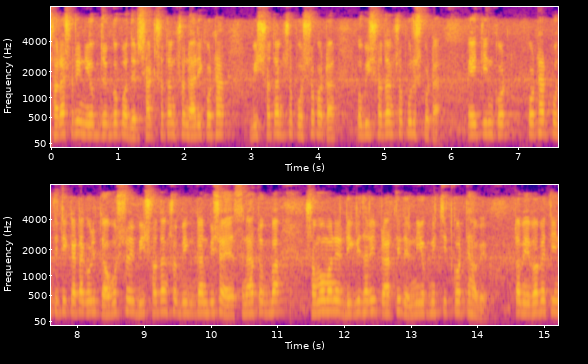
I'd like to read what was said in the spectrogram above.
সরাসরি নিয়োগযোগ্য পদের ষাট শতাংশ নারী কোঠা, বিশ শতাংশ পোষ্য কোটা ও বিশ শতাংশ পুরুষ কোটা এই তিন কোঠার প্রতিটি ক্যাটাগরিতে অবশ্যই বিশ শতাংশ বিজ্ঞান বিষয়ে স্নাতক বা সমমানের ডিগ্রিধারী প্রার্থীদের নিয়োগ নিশ্চিত করতে হবে। তবে এভাবে তিন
